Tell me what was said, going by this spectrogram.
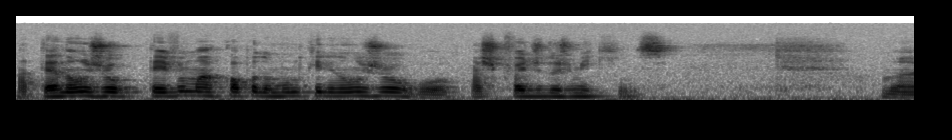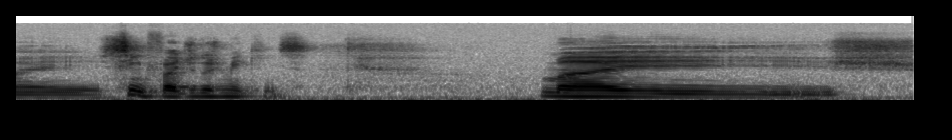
Até não jogou, teve uma Copa do Mundo que ele não jogou. Acho que foi de 2015. Mas sim, foi de 2015. Mas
